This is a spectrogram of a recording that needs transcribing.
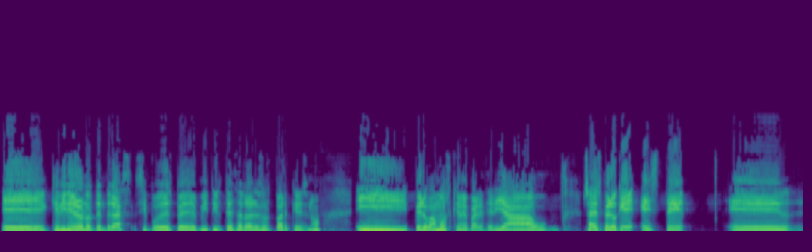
Eh, ¿Qué dinero no tendrás si puedes permitirte cerrar esos parques, no? Y, pero vamos, que me parecería. O sea, espero que este eh,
